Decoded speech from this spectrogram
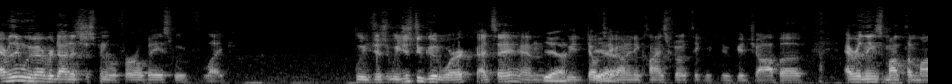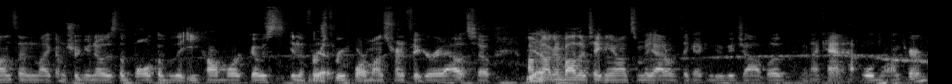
everything we've ever done has just been referral based. We've like we just we just do good work i'd say and Yeah, we don't yeah. take on any clients we don't think we can do a good job of everything's month to month and like i'm sure you know this the bulk of the e-com work goes in the first Yeah. three four months trying to figure it out so i'm not going to bother taking on somebody i don't think i can do a good job of and i can't hold long term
